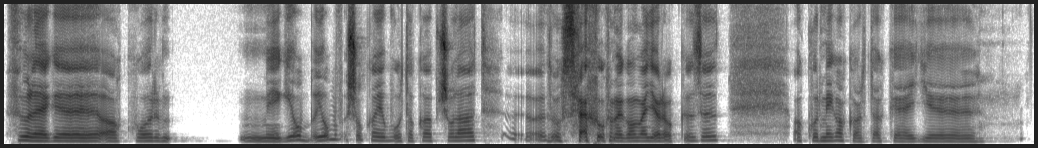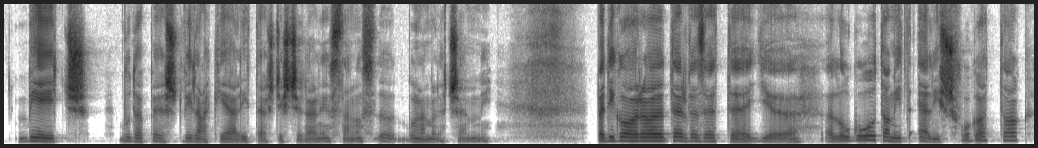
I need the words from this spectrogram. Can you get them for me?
Főleg akkor még jobb, jobb, sokkal jobb volt a kapcsolat az osztrákok meg a magyarok között, akkor még akartak egy Bécs, Budapest világkiállítást is csinálni, aztán abból nem lett semmi. Pedig arra tervezett egy logót, amit el is fogadtak,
